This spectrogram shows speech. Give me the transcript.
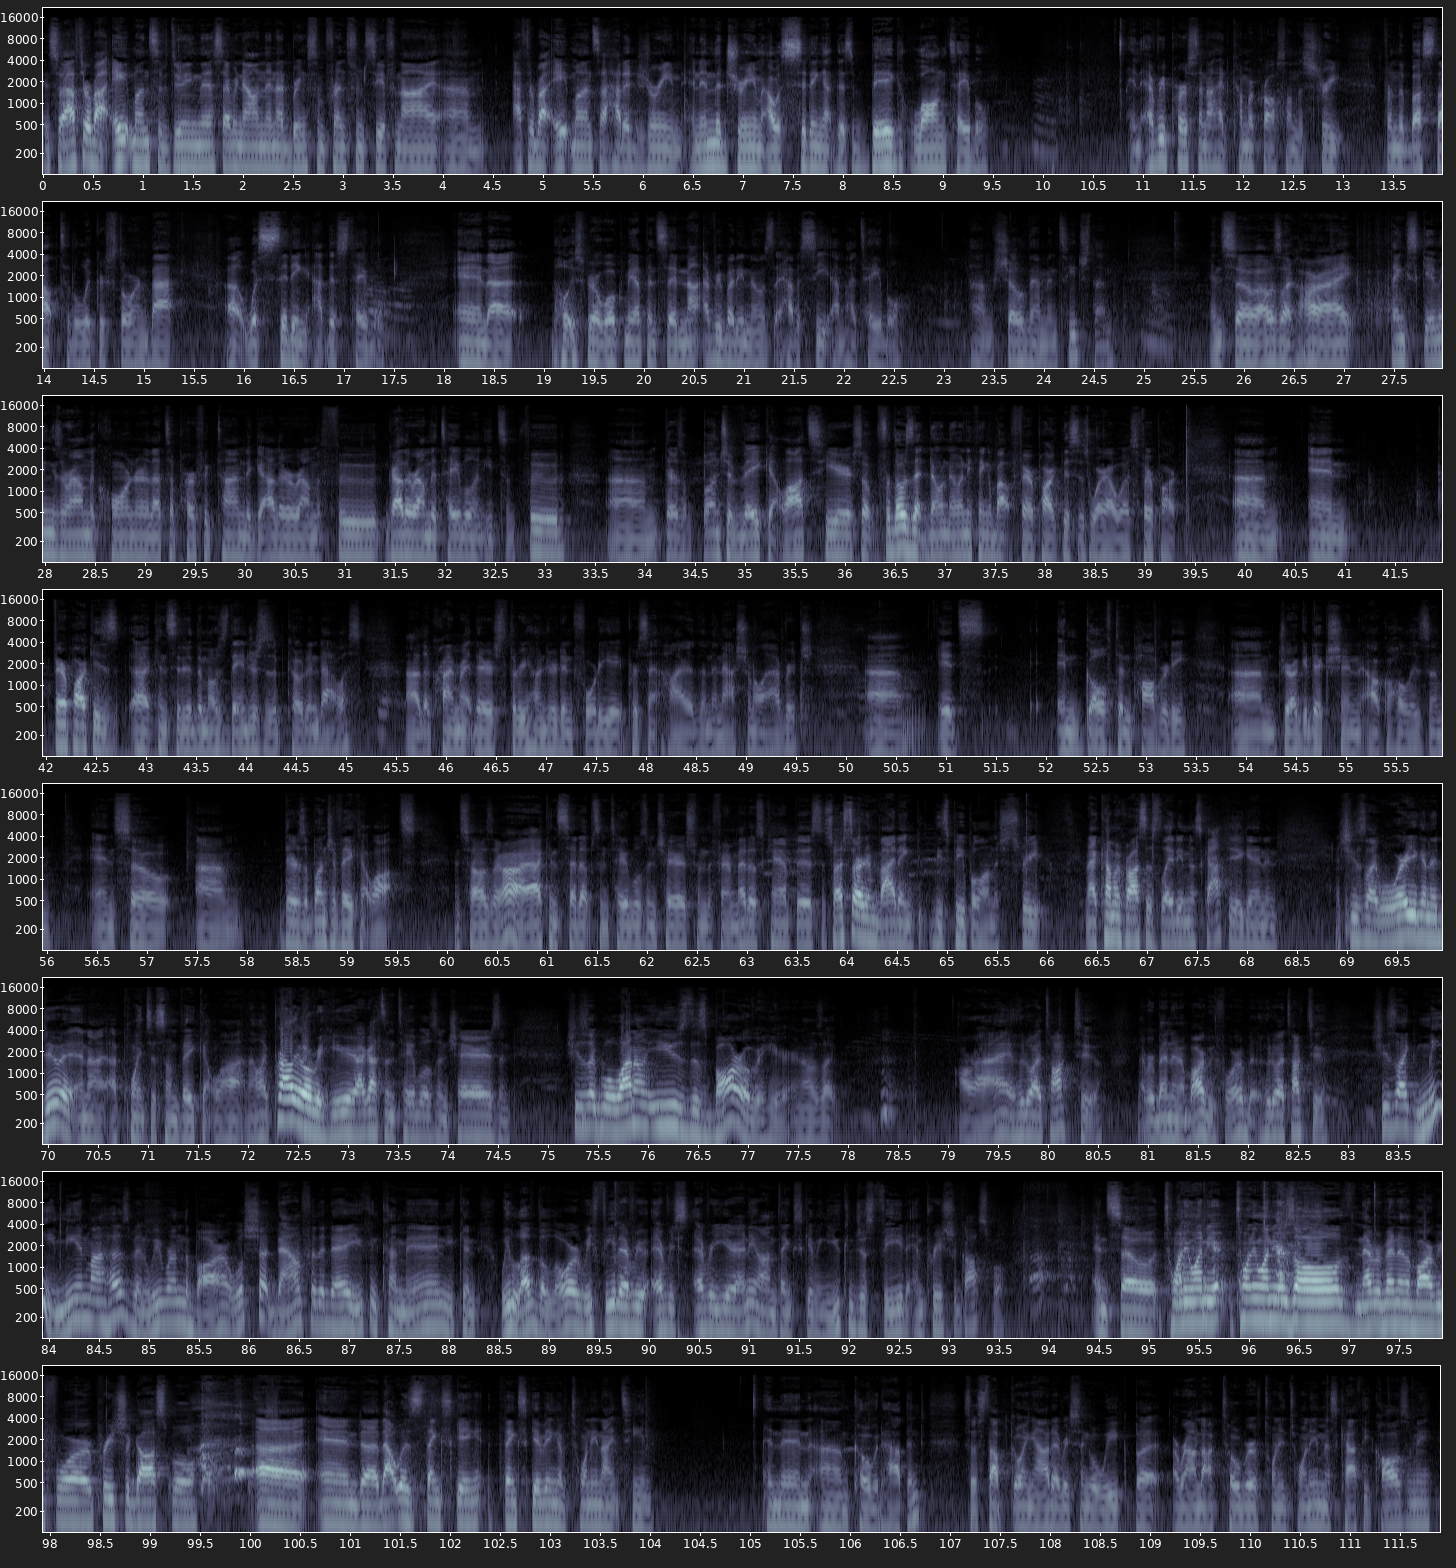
And so after about eight months of doing this every now and then i'd bring some friends from cfni um, after about eight months i had a dream and in the dream i was sitting at this big long table. And every person i had come across on the street from the bus stop to the liquor store and back uh, was sitting at this table. And uh, the holy spirit woke me up and said not everybody knows they have a seat at my table. Um, show them and teach them and so I was like, all right, Thanksgiving's around the corner. That's a perfect time to gather around the food, gather around the table and eat some food. Um, there's a bunch of vacant lots here. So for those that don't know anything about Fair Park, this is where I was, Fair Park. Um, and Fair Park is uh, considered the most dangerous zip code in Dallas. Yep. Uh, the crime rate there is 348% higher than the national average. Um, it's engulfed in poverty um, drug addiction, alcoholism, and so um, there's a bunch of vacant lots. And so I was like, all right, I can set up some tables and chairs from the Fair Meadows campus. And so I started inviting these people on the street. And I come across this lady, Miss Kathy, again, and, and she's like, well, where are you going to do it? And I, I point to some vacant lot. And I'm like, probably over here. I got some tables and chairs. And she's like, well, why don't you use this bar over here? And I was like, all right, who do I talk to? Never been in a bar before, but who do I talk to? She's like, me, me and my husband, we run the bar. We'll shut down for the day. You can come in. You can. We love the Lord. We feed every every every year, any on Thanksgiving. You can just feed and preach the gospel. And so, 21 year, 21 years old, never been in the bar before, preached the gospel, uh, and uh, that was Thanksgiving Thanksgiving of 2019. And then um, COVID happened, so stopped going out every single week. But around October of 2020, Miss Kathy calls me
